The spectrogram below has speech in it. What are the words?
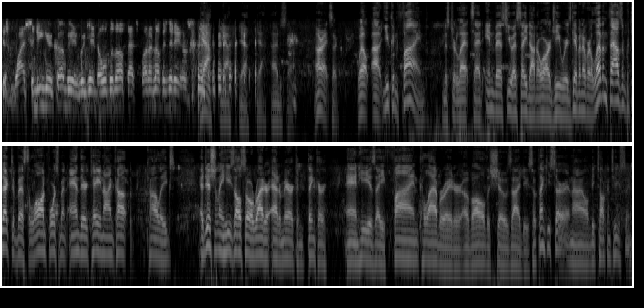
Just watch the New Year come in. We're getting old enough. That's fun enough as it is. Yeah, yeah, yeah, yeah. I understand. All right, sir. Well, uh, you can find Mr. Letts at investusa.org, where he's given over 11,000 protective vests to law enforcement and their K9 co- colleagues. Additionally, he's also a writer at American Thinker, and he is a fine collaborator of all the shows I do. So thank you, sir, and I'll be talking to you soon.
